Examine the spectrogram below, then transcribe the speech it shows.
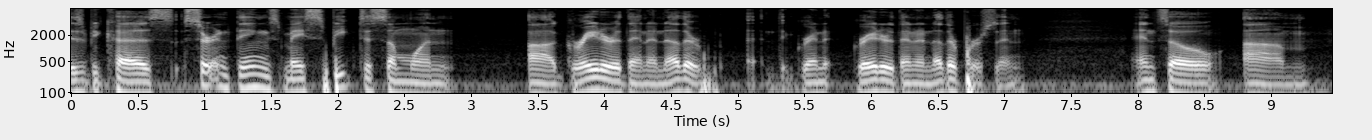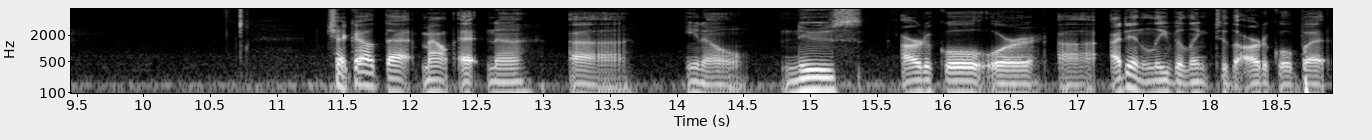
is because certain things may speak to someone uh, greater than another, greater than another person, and so um, check out that Mount Etna, uh, you know, news article, or uh, I didn't leave a link to the article, but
